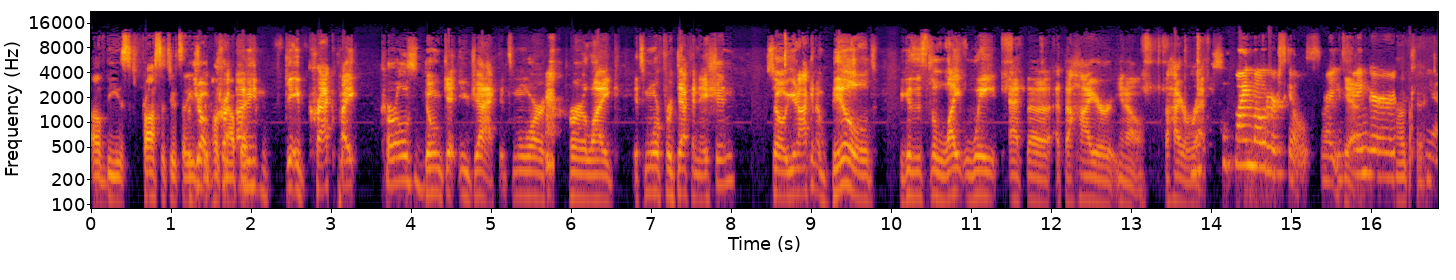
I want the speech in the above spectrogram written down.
of these prostitutes that he's Joe, been hooking cra- up I mean, Gabe, crack pipe curls don't get you jacked. It's more for like, it's more for definition. So you're not gonna build because it's the lightweight at the at the higher, you know, the higher reps. fine motor skills right your Yeah. finger okay. Yeah.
